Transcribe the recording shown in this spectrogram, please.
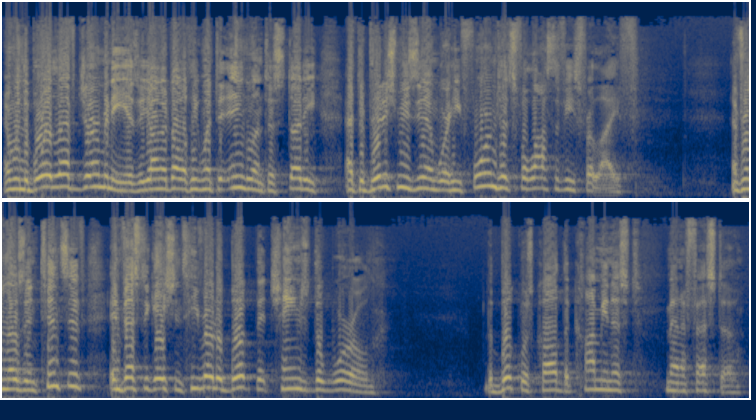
And when the boy left Germany as a young adult, he went to England to study at the British Museum where he formed his philosophies for life. And from those intensive investigations, he wrote a book that changed the world. The book was called The Communist Manifesto.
